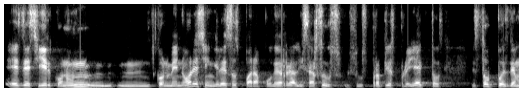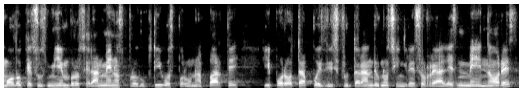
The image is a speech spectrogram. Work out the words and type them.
es decir, con, un, mm, con menores ingresos para poder realizar sus, propios proyectos. Esto pues de modo que sus miembros serán menos productivos por una parte y por otra pues disfrutarán de unos ingresos reales menores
